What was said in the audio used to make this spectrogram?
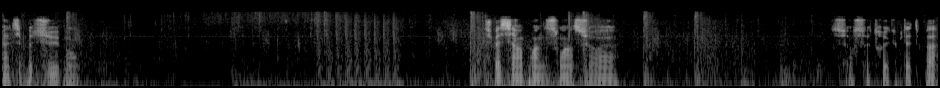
Un petit peu dessus, bon. Je sais pas s'il y a un point de soin sur euh, sur ce truc, peut-être pas.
